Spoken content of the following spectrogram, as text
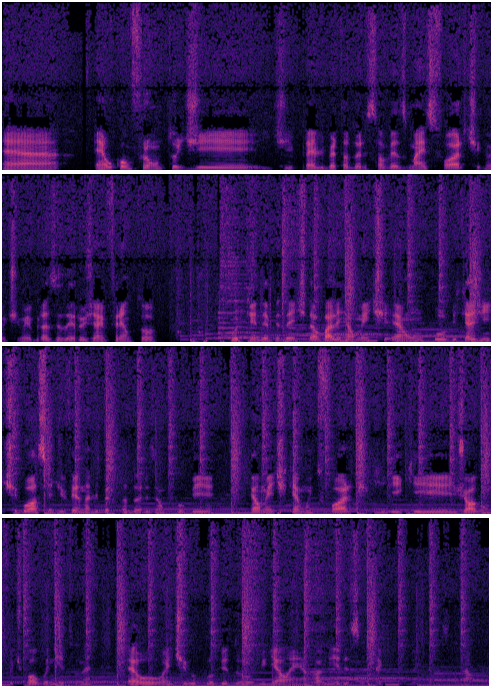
é, é o confronto de, de pré-Libertadores talvez mais forte que o time brasileiro já enfrentou. Porque Independente Del Vale realmente é um clube que a gente gosta de ver na Libertadores. É um clube realmente que é muito forte e que joga um futebol bonito, né? É o antigo clube do Miguel Henrique Ramírez, o técnico do Internacional.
